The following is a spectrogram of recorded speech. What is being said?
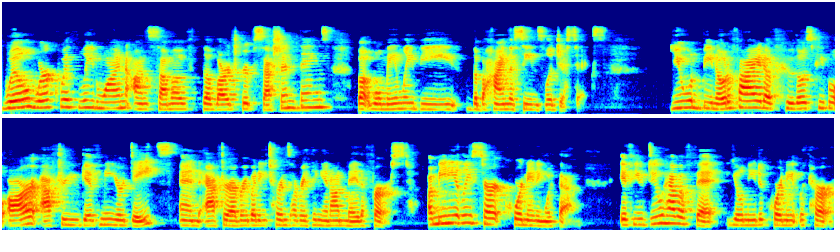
will work with lead one on some of the large group session things, but will mainly be the behind the scenes logistics. You will be notified of who those people are after you give me your dates and after everybody turns everything in on May the 1st. Immediately start coordinating with them. If you do have a fit, you'll need to coordinate with her.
